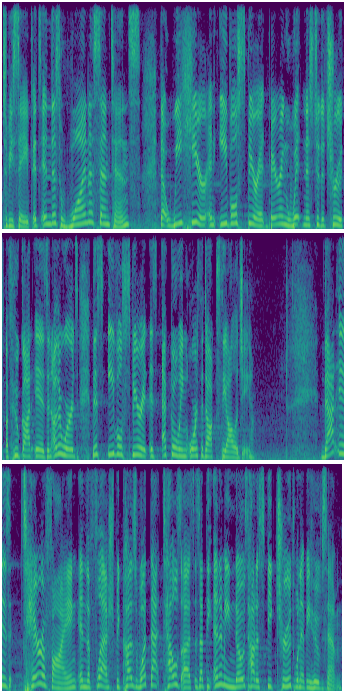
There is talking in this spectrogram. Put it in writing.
to be saved. It's in this one sentence that we hear an evil spirit bearing witness to the truth of who God is. In other words, this evil spirit is echoing Orthodox theology. That is terrifying in the flesh because what that tells us is that the enemy knows how to speak truth when it behooves him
